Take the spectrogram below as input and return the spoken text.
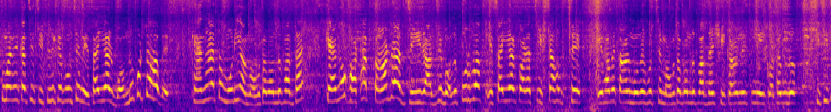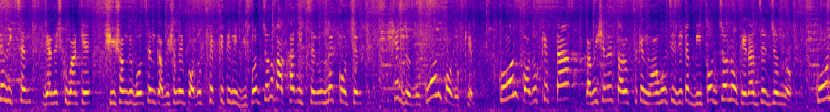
কুমারের কাছে চিঠি লিখে বলছেন, এসআইআর বন্ধ করতে হবে? কেন এত মরিয়া মমতা বন্দ্যোপাধ্যায়? কেন হঠাৎ তাঁর রাজ্যে, এই রাজ্যে বলপূর্বক এসআইআর করার চেষ্টা হচ্ছে? এভাবে তার মনে হচ্ছে মমতা বন্দ্যোপাধ্যায়, সেই কারণে তিনি এই কথাগুলো চিঠিতে লিখছেন জ্ঞানেশ কুমারকে। সেই সঙ্গে বলছেন, কমিশনের পদক্ষেপকে তিনি বিপজ্জনক আখ্যা দিচ্ছেন, উল্লেখ করছেন। সেজন্য জন্য কোন পদক্ষেপ? কোন পদক্ষেপটা কমিশনের তরফ থেকে নেওয়া হয়েছে যেটা বিপজ্জনক এ রাজ্যের জন্য? কোন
